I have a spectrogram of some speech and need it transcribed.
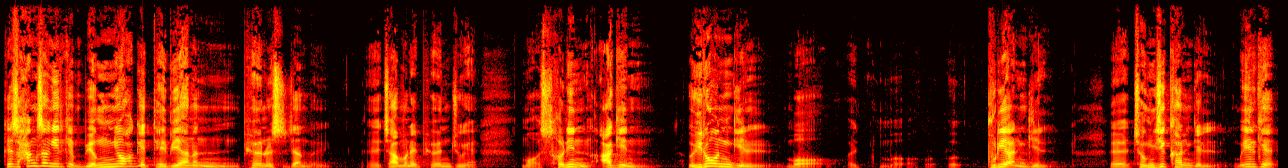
그래서 항상 이렇게 명료하게 대비하는 표현을 쓰지 않나요? 예, 잠언의 표현 중에 뭐 선인, 악인, 의로운 길, 뭐, 뭐 불의한 길, 예, 정직한 길, 뭐 이렇게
